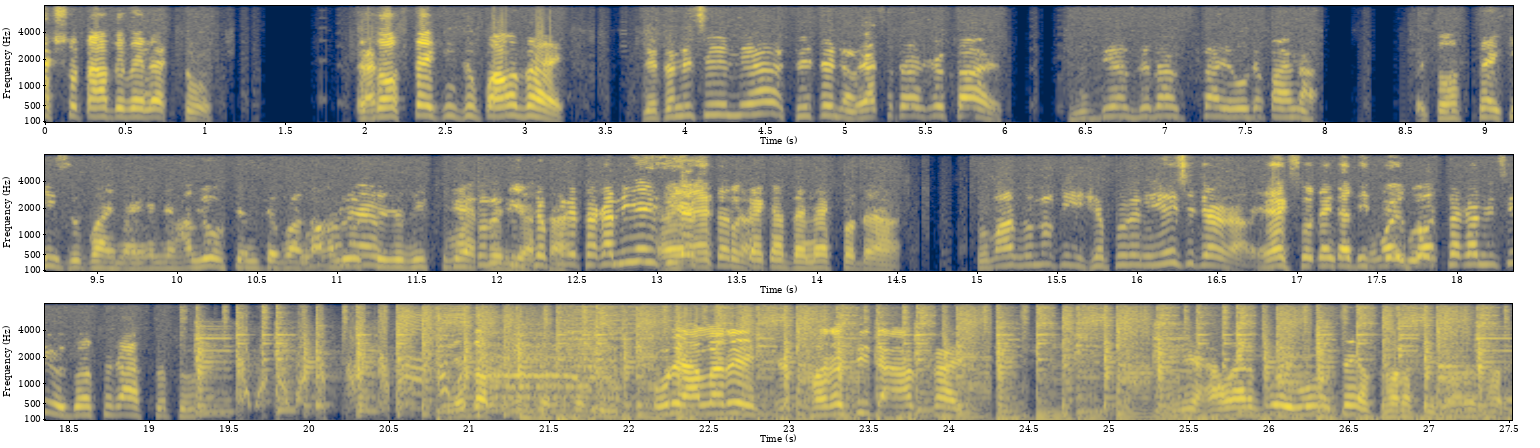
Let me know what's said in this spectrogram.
একশো টাকা দেবেন একশো দশটায় কিছু পাওয়া যায়? যেটা নিচ্ছি নিয়ে ফ্রিতে নাও একশো টাকা করে চাই দিয়ে যেটা চাই ওটা পায় না। দশটায় কিছু পাই না এখানে আলু কিনতে পারল আলু কেজি টাকা নিয়েছি একশো টাকা? দেন একশো টাকা। তোমার জন্য কি হিসাব করে নিয়েছি টাকা? একশো টাকা ওই দশ টাকা নিচ্ছি ওই দশ টাকা আসতো তো। ওরে আল্লাহ রে খরচই আজ নাই। হাওয়ার বই মরছে খরাতি ঘরে ঘরে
